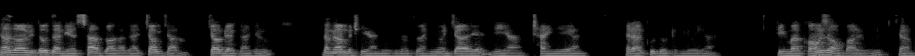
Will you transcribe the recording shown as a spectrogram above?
ညသောပြီးသုတ်တန်နေဆသွားတာကြောက်ကြတော့ကြောက်တဲ့အခါကျတော့သံဃာမထေရနေပြီးတော့သူကညွန်ကြားတဲ့နေရာထိုင်ရအဲ့ဒါကုသိုလ်တစ်မျိုးရဒီမှာခေါင်းဆောင်ပါတယ်ဘူးကြောင့်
